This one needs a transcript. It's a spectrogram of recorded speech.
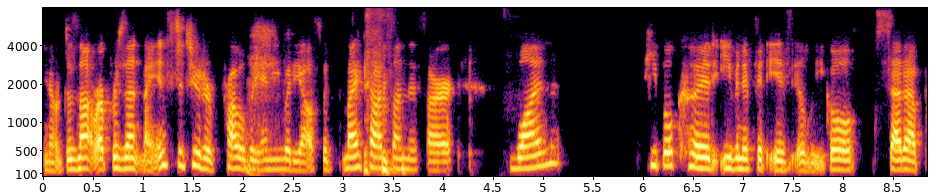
you know, does not represent my institute or probably anybody else. But my thoughts on this are: one, people could, even if it is illegal, set up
